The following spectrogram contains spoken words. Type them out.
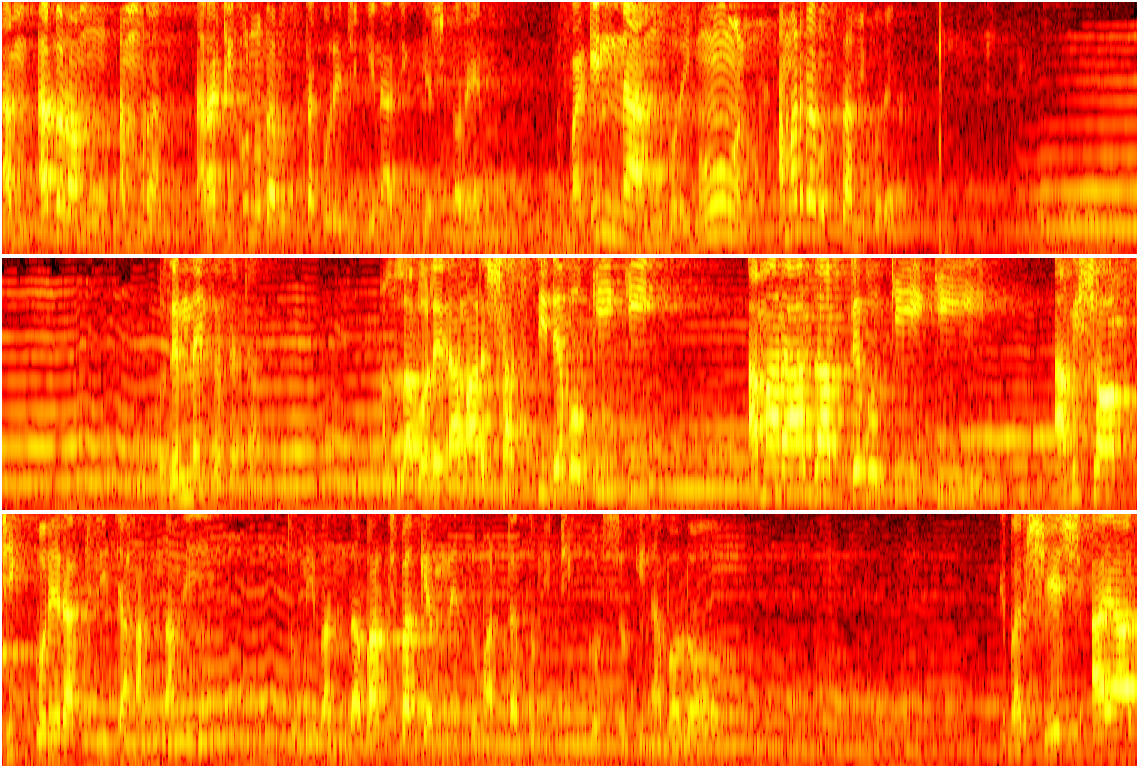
আম আবরামু আমরান তারা কি কোনো ব্যবস্থা করেছে কিনা জিজ্ঞেস করেন আমার ব্যবস্থা আমি করে বুঝেন নাই কথাটা? আল্লাহ বলেন, আমার শাস্তি দেব কি কি, আমার আজাব দেব কি কি, আমি সব ঠিক করে রাখছি জাহান নামে তুমি বান্দা বাঁচবা কেমনে? তোমারটা তুমি ঠিক করছ কিনা বলো? এবার শেষ আয়াত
